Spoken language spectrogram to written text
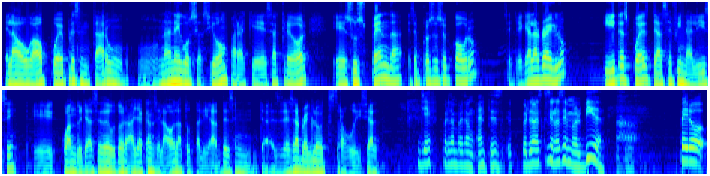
el abogado puede presentar una negociación para que ese acreedor eh, suspenda ese proceso de cobro, se llegue al arreglo y después ya se finalice eh, cuando ya ese deudor haya cancelado la totalidad de ese, arreglo extrajudicial. Jeff, perdón, perdón, antes, perdón, es que si no se me olvida. Pero,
